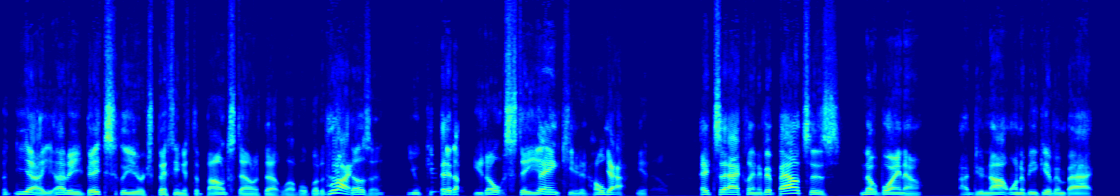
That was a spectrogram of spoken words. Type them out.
But yeah, I mean, basically, you're expecting it to bounce down at that level, but if Right. it doesn't, you get it up. You don't stay Thank in you. and hope. Yeah. You know. Exactly. And if it bounces, no bueno. I do not want to be giving back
